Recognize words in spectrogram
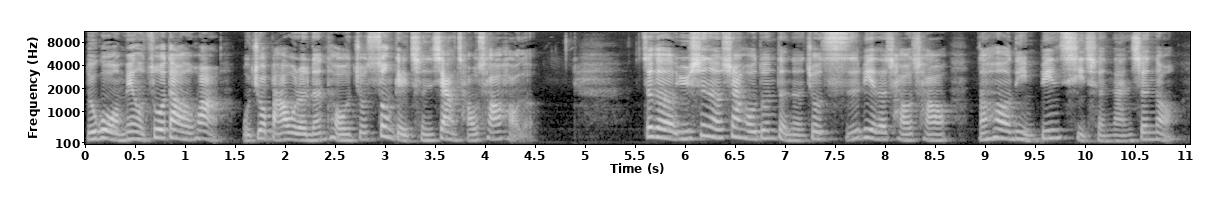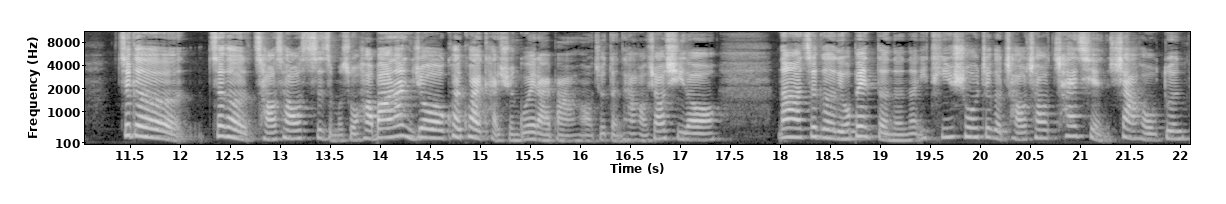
如果我没有做到的话，我就把我的人头就送给丞相曹操好了。这个于是呢，夏侯惇等呢就辞别了曹操，然后领兵启程南征哦。这个这个曹操是怎么说？好吧，那你就快快凯旋归来吧，哦，就等他好消息喽。那这个刘备等人呢，一听说这个曹操差遣夏侯惇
